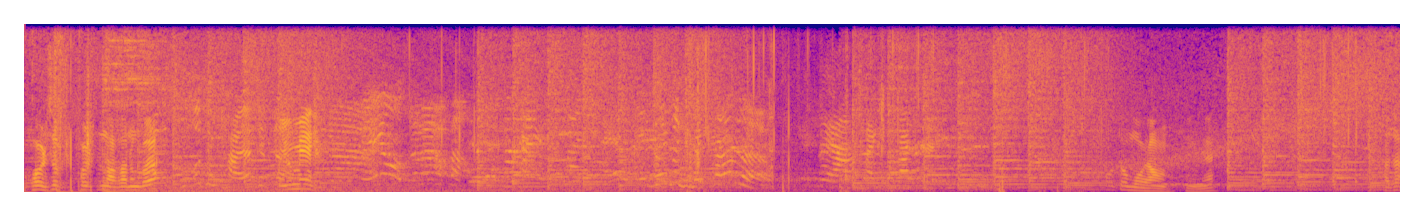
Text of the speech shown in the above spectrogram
어 벌써 벌써 나가는 거야? 그거 좀 봐야겠다. 유미 이거는 왜 사는? 포도 모양이네 가자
